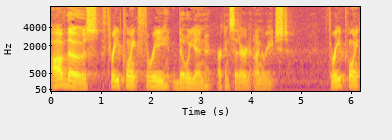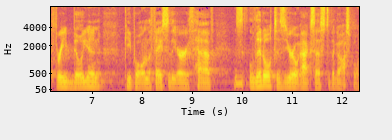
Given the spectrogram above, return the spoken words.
Of those, 3.3 billion are considered unreached. 3.3 billion people on the face of the earth have little to zero access to the gospel.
